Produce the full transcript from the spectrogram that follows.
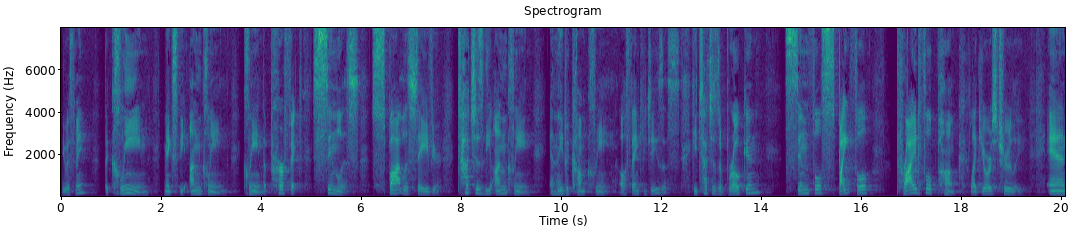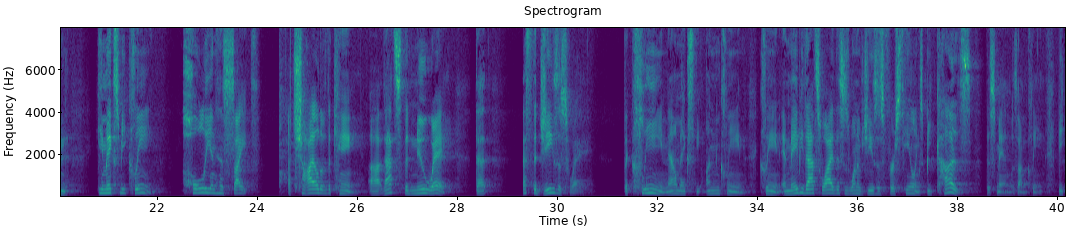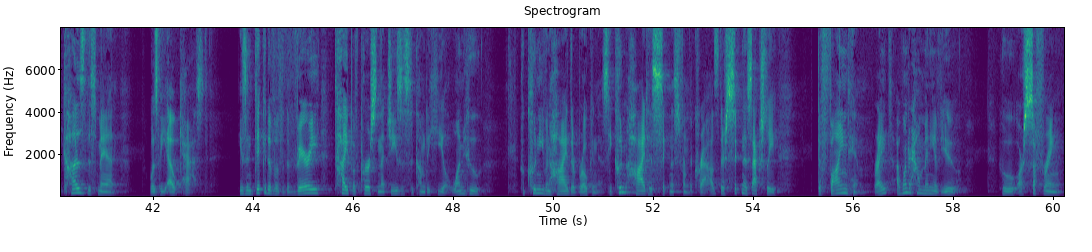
You with me? The clean makes the unclean clean. The perfect, sinless, spotless Savior touches the unclean and they become clean. Oh, thank you, Jesus. He touches a broken, sinful, spiteful, prideful punk like yours truly, and he makes me clean, holy in his sight a child of the king. Uh, that's the new way. That, that's the Jesus way. The clean now makes the unclean clean. And maybe that's why this is one of Jesus' first healings, because this man was unclean, because this man was the outcast. He's indicative of the very type of person that Jesus had come to heal, one who who couldn't even hide their brokenness. He couldn't hide his sickness from the crowds. Their sickness actually defined him, right? I wonder how many of you who are suffering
